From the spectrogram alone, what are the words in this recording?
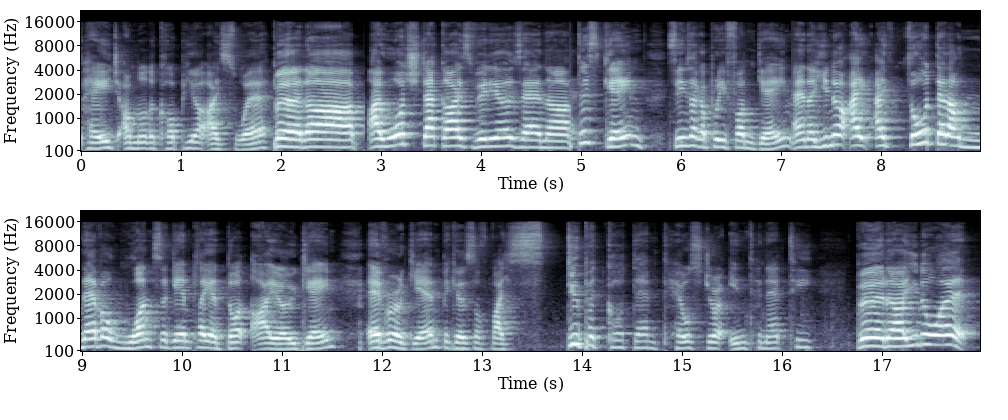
page. I'm not a copier, I swear. But uh, I watched that guy's videos and uh, this game seems like a pretty fun game. And uh, you know, I, I thought that I'll never once again play a .io game ever again because of my stupid goddamn Telstra internet. But, uh, you know what?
